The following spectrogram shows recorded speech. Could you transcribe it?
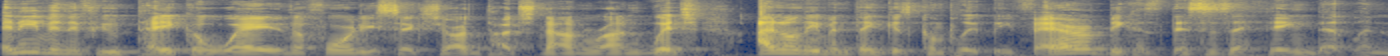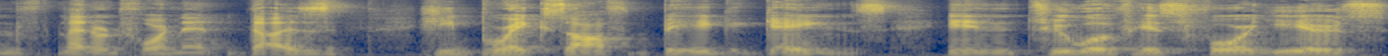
And even if you take away the 46 yard touchdown run, which I don't even think is completely fair because this is a thing that Leonard, Leonard Fournette does, he breaks off big gains. In two of his four years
